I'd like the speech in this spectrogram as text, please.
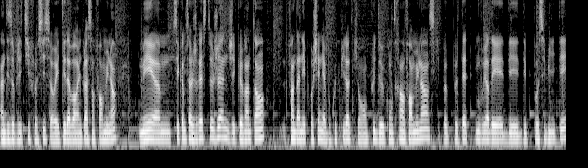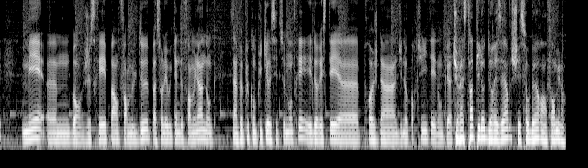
un des objectifs aussi, ça aurait été d'avoir une place en Formule 1. Mais c'est comme ça, je reste jeune, j'ai que 20 ans. Fin d'année prochaine, il y a beaucoup de pilotes qui auront plus de contrats en Formule 1, ce qui peut peut-être m'ouvrir des, des, des, possibilités. Mais bon, je serai pas en Formule 2, pas sur les week-ends de Formule 1, donc c'est un peu plus compliqué aussi de se montrer et de rester euh, proche d'une opportunité. Donc, euh, tu resteras pilote de réserve chez Sauber en Formule 1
